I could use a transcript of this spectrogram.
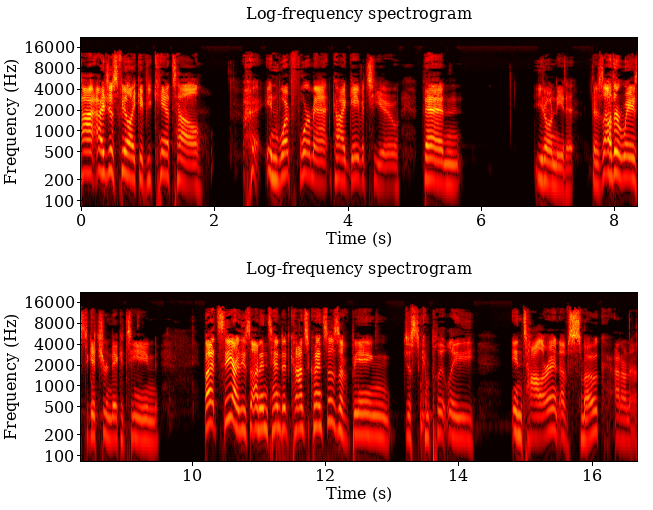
I, I just feel like if you can't tell in what format God gave it to you, then you don't need it. There's other ways to get your nicotine. But see, are these unintended consequences of being just completely intolerant of smoke? I don't know.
